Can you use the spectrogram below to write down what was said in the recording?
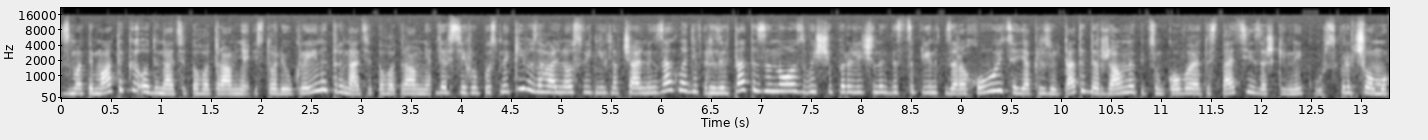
з математики 11 травня, історії України 13 травня. Для всіх випускників загальноосвітніх навчальних закладів результати ЗНО з вище перелічених дисциплін зараховуються як результати державної підсумкової атестації за шкільний курс. Причому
